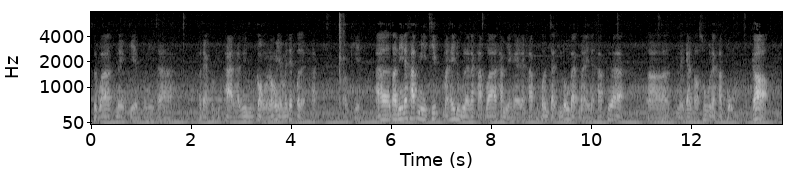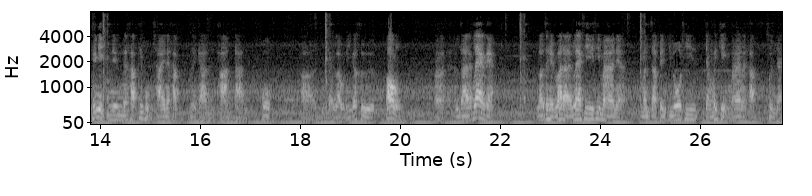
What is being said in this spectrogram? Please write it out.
รู้สึกว่าในเกมตัวนี้จะแสดงผลผิดพลาดครับจริงๆกล่องมันน้องยังไม่ได้เปิดครับโอเคเอ่อตอนนี้นะครับมีทิปมาให้ดูแล้วนะครับ ว่าทำยังไงนะครับควรจัดฮีโร่แบบไหนนะครับ เพื่อเออในการต่อสู้นะครับ ผมก็เทคนิคนึงนะครับที่ผมใช้นะครับในการผ่านด่านพวกเอ่อเหล่านี้ก็คือต้องอ่าด่านแรกๆเนี่ยเราจะเห็นว่าด่านแรกที่ที่มาเนี่ยมันจะเป็นฮีโร่ที่ยังไม่เก่งมากนะครับ ส่วนใหญ่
